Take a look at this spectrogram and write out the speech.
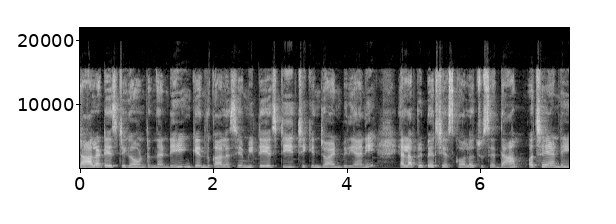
చాలా టేస్టీగా ఉంటుందండి. ఇంకెందుకు ఆలస్యం ఈ టేస్టీ చికెన్ జాయింట్ బిర్యానీ ఎలా ప్రిపేర్ చేసుకోవాలో చూసేద్దాం. వచ్చేయండి.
